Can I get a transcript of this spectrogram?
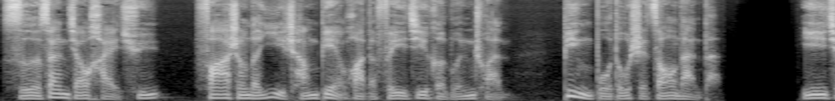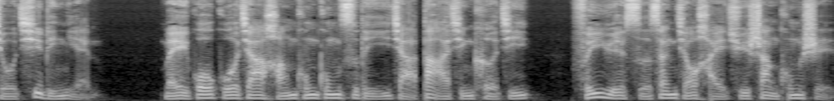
死三角海区发生了异常变化的飞机和轮船，并不都是遭难的。一九七零年，美国国家航空公司的一架大型客机飞越死三角海区上空时，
